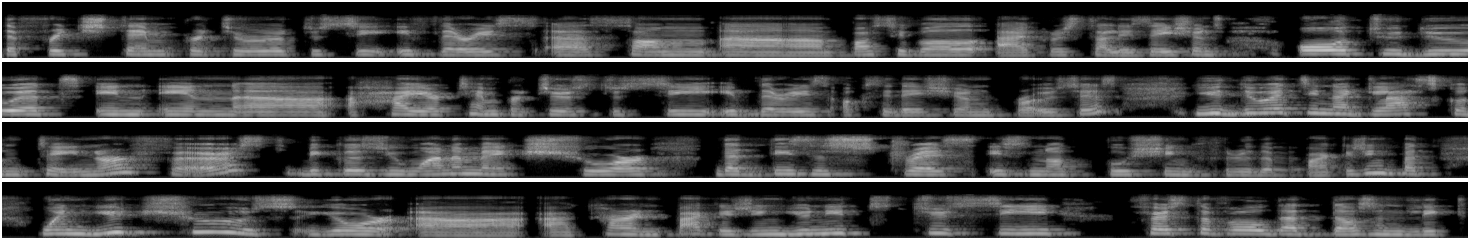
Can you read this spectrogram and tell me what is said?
the fridge temperature to see if there is uh, some uh, possible uh, crystallizations or to do it in in uh, higher temperatures to see if there is oxidation process. You do it in a glass container first because you want to make sure that this stress is not pushing through the packaging. But when you choose your uh, uh, current packaging you need to see first of all, that doesn't leak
